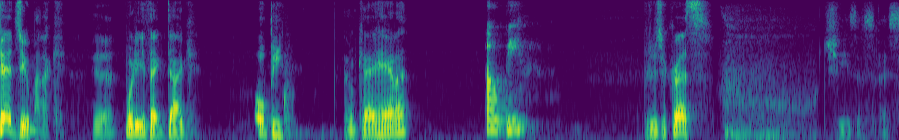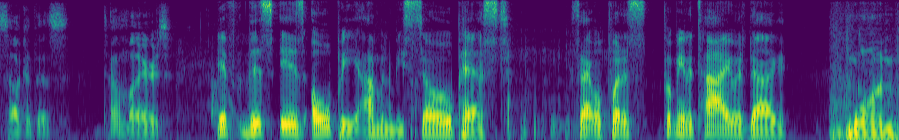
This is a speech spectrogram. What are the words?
Chad Zumock. Yeah. What do you think, Doug? Opie. Okay, Hannah. Opie. Producer Chris. Jesus, I suck at this. Tom Myers. If this is Opie, I'm going to be so pissed. 'Cause that will put us put me in a tie with Doug. One,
